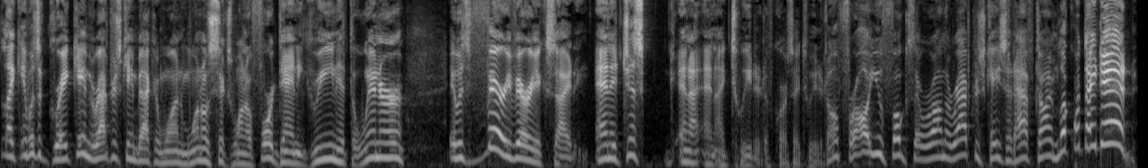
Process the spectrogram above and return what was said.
like it was a great game. The Raptors came back and won 106 104. Danny Green hit the winner. It was very, very exciting. And it just, and I, and I tweeted, of course, I tweeted, oh, for all you folks that were on the Raptors case at halftime, look what they did.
